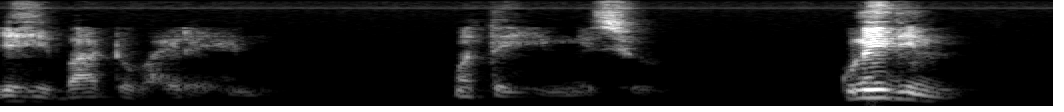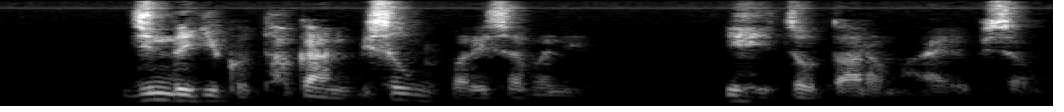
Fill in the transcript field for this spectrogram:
यही बाटो भएर हिँड्नु म त्यही हुनेछु। कुनै दिन जिन्दगीको थकान बिसाउनु परेछ भने यही चौतारोमा आएर बिसाउनु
